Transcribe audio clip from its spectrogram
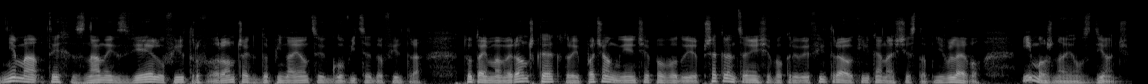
Nie ma tych znanych z wielu filtrów rączek dopinających głowicę do filtra. Tutaj mamy rączkę, której pociągnięcie powoduje przekręcenie się pokrywy filtra o kilkanaście stopni w lewo i można ją zdjąć.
